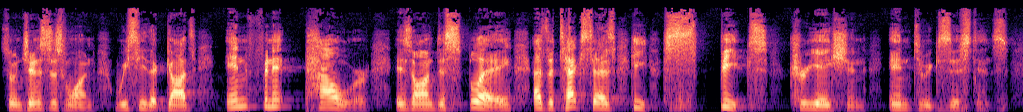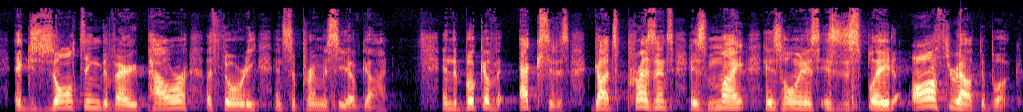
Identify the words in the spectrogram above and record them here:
So in Genesis 1, we see that God's infinite power is on display. As the text says, he speaks creation into existence, exalting the very power, authority, and supremacy of God. In the book of Exodus, God's presence, his might, his holiness is displayed all throughout the book.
